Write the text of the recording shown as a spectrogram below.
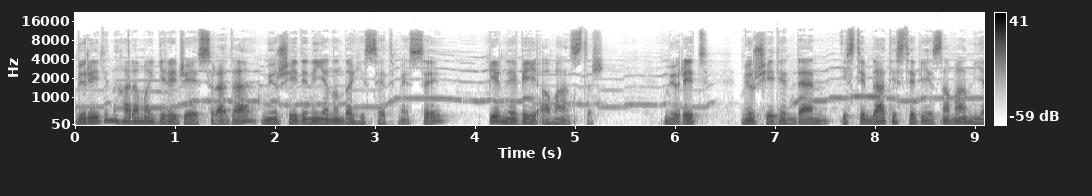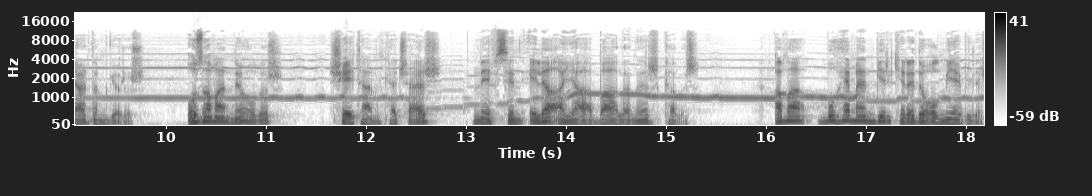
Müridin harama gireceği sırada mürşidinin yanında hissetmesi bir nevi avanstır. Mürid, mürşidinden istimdat istediği zaman yardım görür. O zaman ne olur? Şeytan kaçar, nefsin eli ayağı bağlanır kalır. Ama bu hemen bir kerede olmayabilir.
